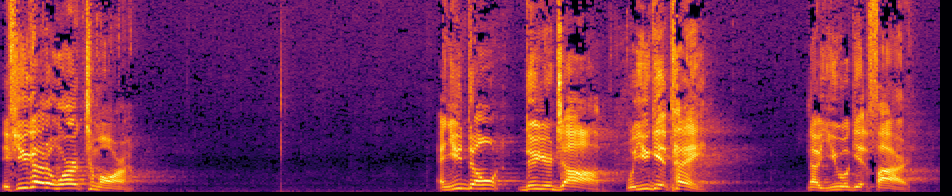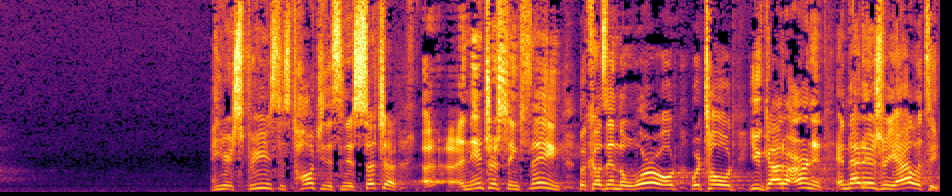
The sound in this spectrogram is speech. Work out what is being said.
If you go to work tomorrow and you don't do your job, will you get paid? No, you will get fired. And your experience has taught you this, and it's such a, a, an interesting thing because in the world we're told you've got to earn it, and that is reality.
